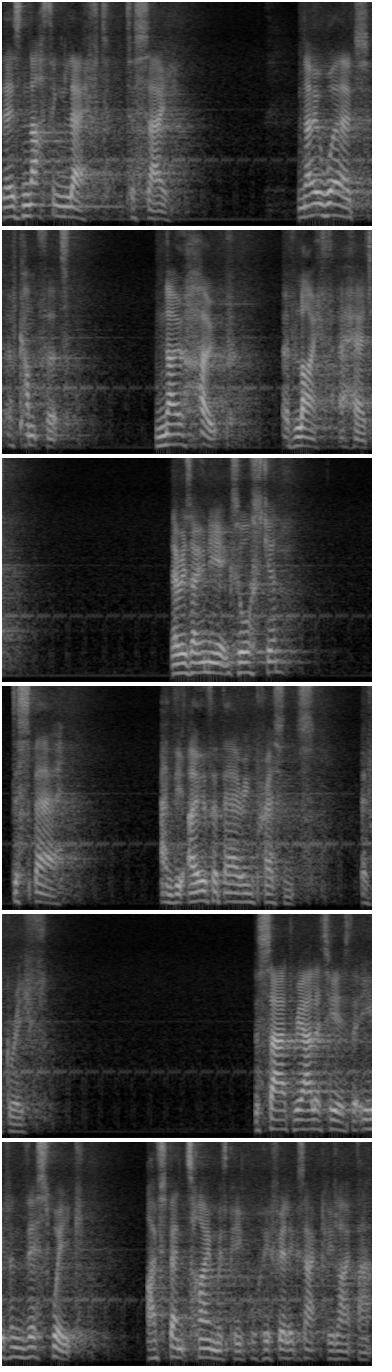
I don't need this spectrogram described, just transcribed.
There's nothing left to say. No words of comfort, no hope of life ahead. There is only exhaustion, despair, and the overbearing presence of grief. The sad reality is that even this week, I've spent time with people who feel exactly like that.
